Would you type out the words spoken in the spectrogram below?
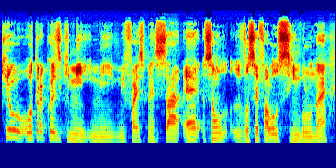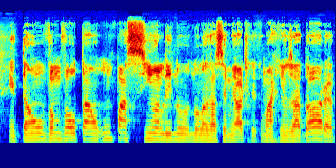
que o- outra coisa que me, me, me faz pensar é, são, você falou o símbolo, né? Então vamos voltar um passinho ali no, no lance da semiótica que o Marquinhos adora,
